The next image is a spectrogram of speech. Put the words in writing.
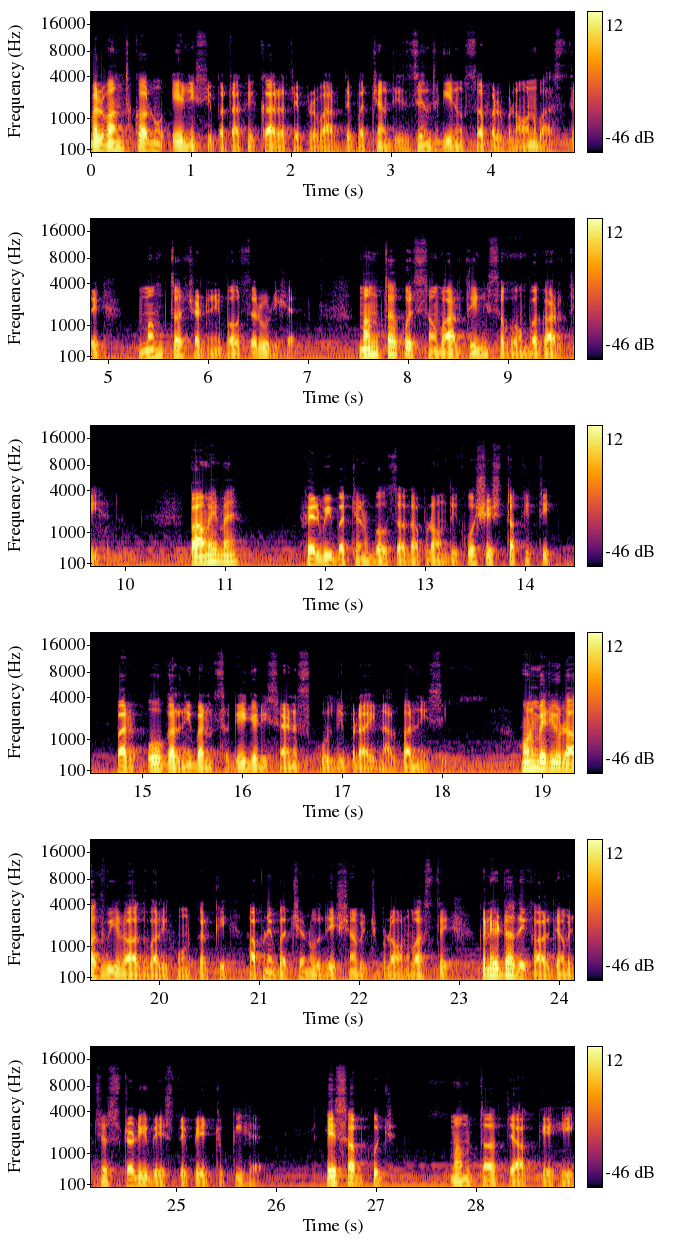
ਬਲਵੰਤ ਕੌਰ ਨੂੰ ਇਹ ਨਹੀਂ ਸੀ ਪਤਾ ਕਿ ਘਰ ਅਤੇ ਪਰਿਵਾਰ ਦੇ ਬੱਚਿਆਂ ਦੀ ਜ਼ਿੰਦਗੀ ਨੂੰ ਸਫਲ ਬਣਾਉਣ ਵਾਸਤੇ ਮਮਤਾ ਛੱਡਣੀ ਬਹੁਤ ਜ਼ਰੂਰੀ ਹੈ। ਮਮਤਾ ਕੁਝ ਸੰਵਾਰਦੀ ਨਹੀਂ, ਸਗੋਂ ਵਿਗਾੜਦੀ ਹੈ। ਭਾਵੇਂ ਮੈਂ ਫਿਰ ਵੀ ਬੱਚਿਆਂ ਨੂੰ ਬਹੁਤ ਜ਼ਿਆਦਾ ਪੜਾਉਣ ਦੀ ਕੋਸ਼ਿਸ਼ ਤਾਂ ਕੀਤੀ, ਪਰ ਉਹ ਗੱਲ ਨਹੀਂ ਬਣ ਸਕੀ ਜਿਹੜੀ ਸੈਨਿਕ ਸਕੂਲ ਦੀ ਪੜ੍ਹਾਈ ਨਾਲ ਬਣਨੀ ਸੀ। ਹੁਣ ਮੇਰੀ ਔਲਾਦ ਵੀ ਔਲਾਦ ਵਾਲੀ ਹੋਣ ਕਰਕੇ ਆਪਣੇ ਬੱਚਿਆਂ ਨੂੰ ਵਿਦੇਸ਼ਾਂ ਵਿੱਚ ਪੜਾਉਣ ਵਾਸਤੇ ਕੈਨੇਡਾ ਦੇ ਕਾਲਜਾਂ ਵਿੱਚ ਸਟੱਡੀ ਬੇਸ ਤੇ ਭੇਜ ਚੁੱਕੀ ਹੈ। ਇਹ ਸਭ ਕੁਝ ਮਮਤਾ ਤਿਆਗ ਕੇ ਹੀ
